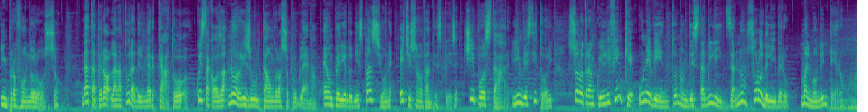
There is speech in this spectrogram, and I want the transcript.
in profondo rosso. Data però la natura del mercato, questa cosa non risulta un grosso problema. È un periodo di espansione e ci sono tante spese. Ci può stare, gli investitori sono tranquilli finché un evento non destabilizza non solo Deliveroo, ma il mondo intero.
